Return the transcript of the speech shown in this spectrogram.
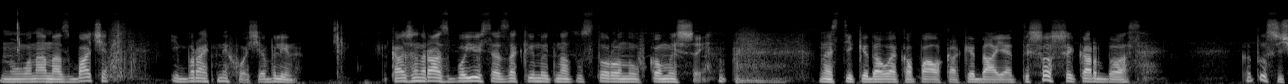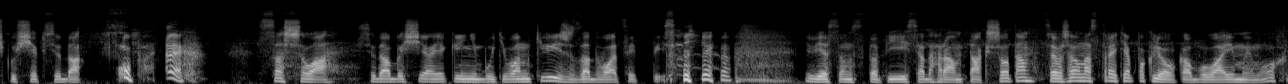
Ну, вона нас бачить і брати не хоче, блін. Кожен раз боюся закинуть на ту сторону в комиші. Настільки далеко палка кидає. Ти що шикардос? Катушечку ще б сюди. Оп! Ех! Сошла. Сюди би ще який-небудь ванквіж за 20 тисяч. весом 150 грам. Так, що там? Це вже у нас третя покльовка була і мимо. Ох,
